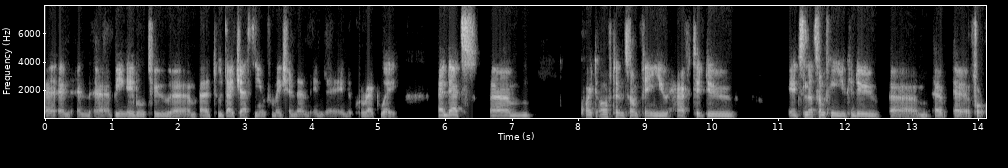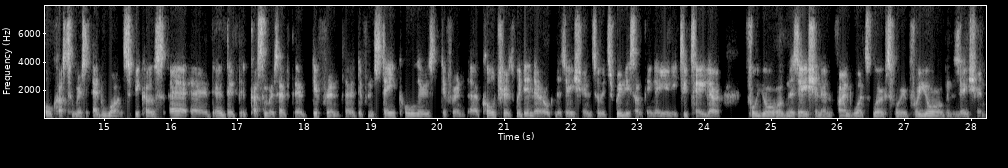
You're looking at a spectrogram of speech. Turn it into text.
and and uh, being able to um, uh, to digest the information then in the in the correct way, and that's um, quite often something you have to do it's not something you can do um, uh, for all customers at once because uh, uh the, the, customers have their different uh, different stakeholders, different uh, cultures within their organization. So it's really something that you need to tailor for your organization and find what works for for your organization.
